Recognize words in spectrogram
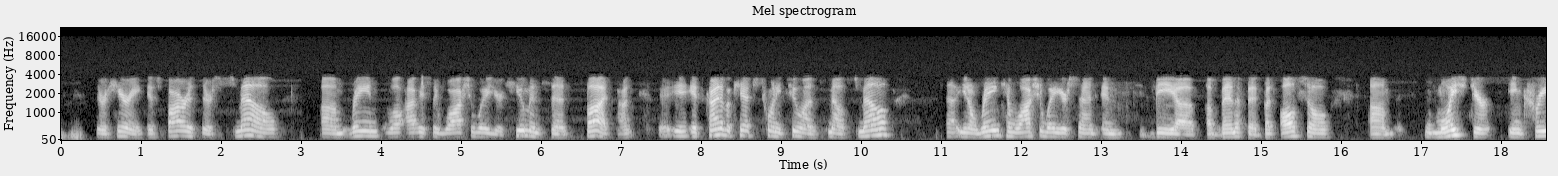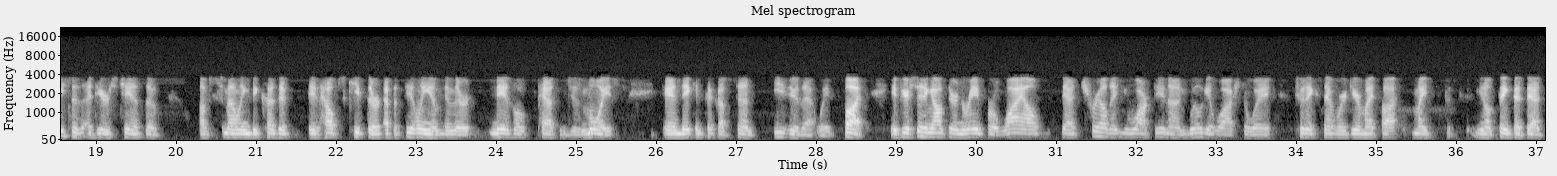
their hearing. As far as their smell, um, rain will obviously wash away your human scent, but on, it, it's kind of a catch twenty two on smell. Smell, uh, you know, rain can wash away your scent and be a, a benefit, but also um, moisture increases a deer's chance of of smelling because it it helps keep their epithelium in their nasal passages moist, and they can pick up scent easier that way. But if you're sitting out there in the rain for a while, that trail that you walked in on will get washed away to an extent where deer might thought might you know think that that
